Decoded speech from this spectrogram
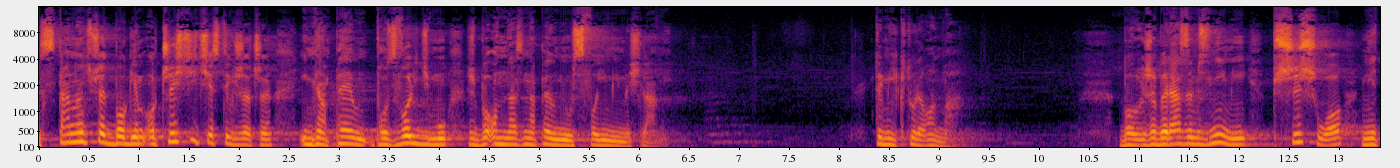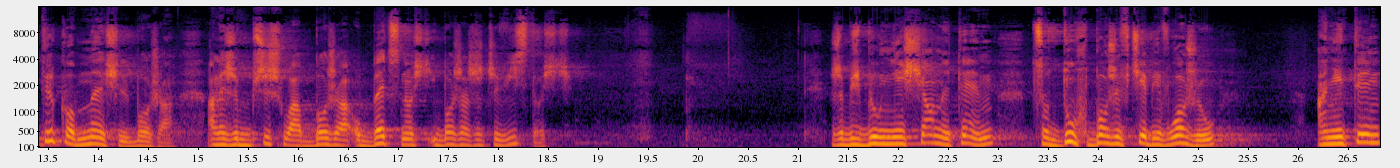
stanąć przed Bogiem, oczyścić się z tych rzeczy i pozwolić Mu, żeby On nas napełnił swoimi myślami. Tymi, które On ma. Bo żeby razem z nimi przyszło nie tylko myśl Boża, ale żeby przyszła Boża obecność i Boża rzeczywistość. Żebyś był niesiony tym, co Duch Boży w ciebie włożył, a nie tym,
